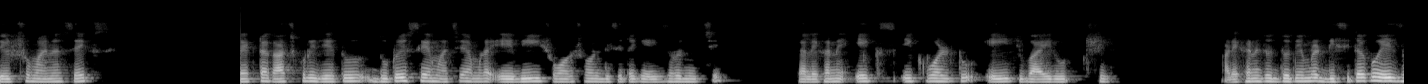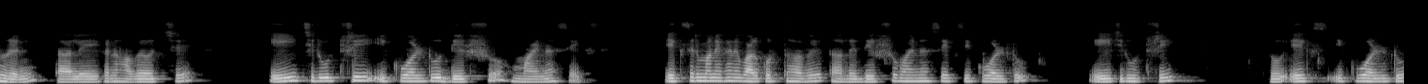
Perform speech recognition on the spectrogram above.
দেড়শো মাইনাস এক্স একটা কাজ করি, যেহেতু দুটোই সেম আছে, আমরা এ বি সমান সমান ডিসিটাকে এইচ ধরে নিচ্ছি। তাহলে এখানে x equal to h by root three আর এখানে যদি আমরা ডিসিটাকেও এইচ ধরে নিই, তাহলে এখানে হবে হচ্ছে h root three equal to দেড়শো মাইনাস এক্স এক্সের মান এখানে বার করতে হবে, তাহলে দেড়শো minus x equal to h root three তো এক্স ইকুয়াল টু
